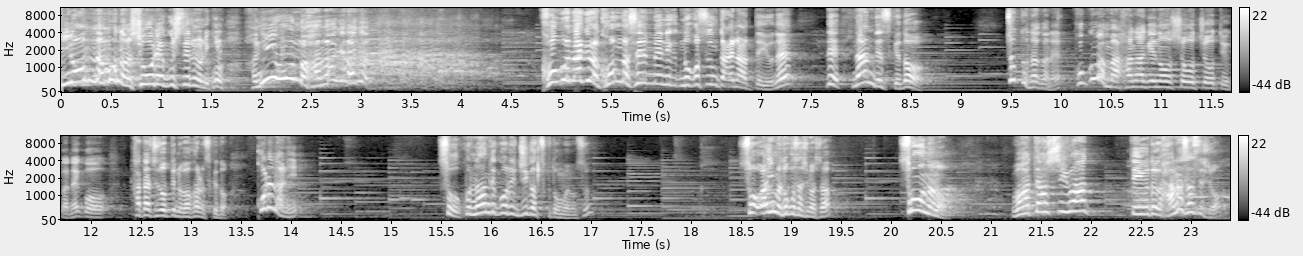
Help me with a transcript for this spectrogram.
いろんなものを省略してるのにこの2本の鼻毛だけ。ここだけはこんな鮮明に残すんかいなっていうね。でなんですけどちょっとなんかねここはまあ鼻毛の象徴というかねこう形取ってるの分かるんですけどこれ何？そうこれなんでこれ字がつくと思います？そうあ今どこ指しました？そうなの。私はっていうとこ話さすでしょ？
